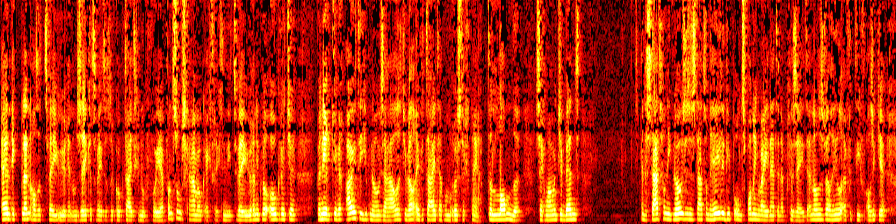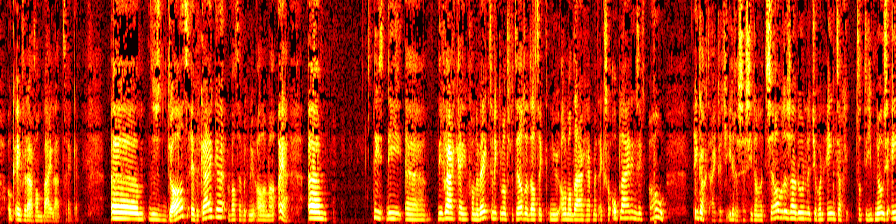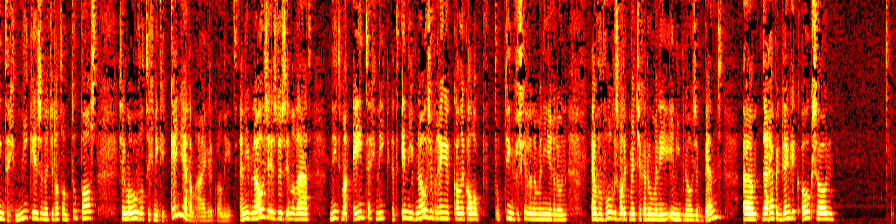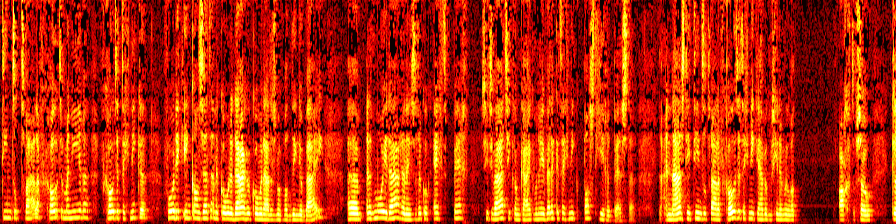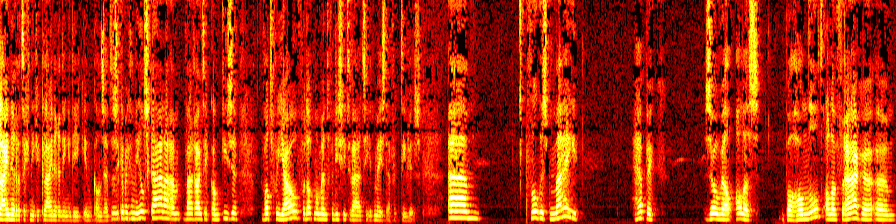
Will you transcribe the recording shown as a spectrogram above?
En ik plan altijd twee uur in om zeker te weten dat ik ook tijd genoeg voor je heb. Want soms gaan we ook echt richting die twee uur. En ik wil ook dat je, wanneer ik je weer uit de hypnose haal, dat je wel even tijd hebt om rustig nou ja, te landen, zeg maar. Want je bent en de staat van hypnose is een staat van hele diepe ontspanning waar je net in hebt gezeten. En dan is het wel heel effectief als ik je ook even daarvan bij laat trekken. Um, dus dat, even kijken. Wat heb ik nu allemaal? Oh ja, um, die, die, uh, die vraag kreeg ik van de week toen ik iemand vertelde dat ik nu allemaal dagen heb met extra opleiding. Zegt, oh, ik dacht eigenlijk dat je iedere sessie dan hetzelfde zou doen. Dat je gewoon één dat de hypnose één techniek is en dat je dat dan toepast. Zeg maar, hoeveel technieken ken jij dan eigenlijk wel niet? En hypnose is dus inderdaad niet maar één techniek. Het in hypnose brengen kan ik al op, op tien verschillende manieren doen. En vervolgens wat ik met je ga doen wanneer je in hypnose bent. Um, daar heb ik denk ik ook zo'n 10 tot 12 grote manieren, grote technieken voor die ik in kan zetten. En de komende dagen komen daar dus nog wat dingen bij. Um, en het mooie daarin is dat ik ook echt per situatie kan kijken van hey, welke techniek past hier het beste. Nou, en naast die 10 tot 12 grote technieken heb ik misschien ook nog wat 8 of zo kleinere technieken, kleinere dingen die ik in kan zetten. Dus ik heb echt een heel scala aan waaruit ik kan kiezen wat voor jou, voor dat moment, voor die situatie het meest effectief is. Ehm, volgens mij heb ik zowel alles behandeld, alle vragen ehm,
